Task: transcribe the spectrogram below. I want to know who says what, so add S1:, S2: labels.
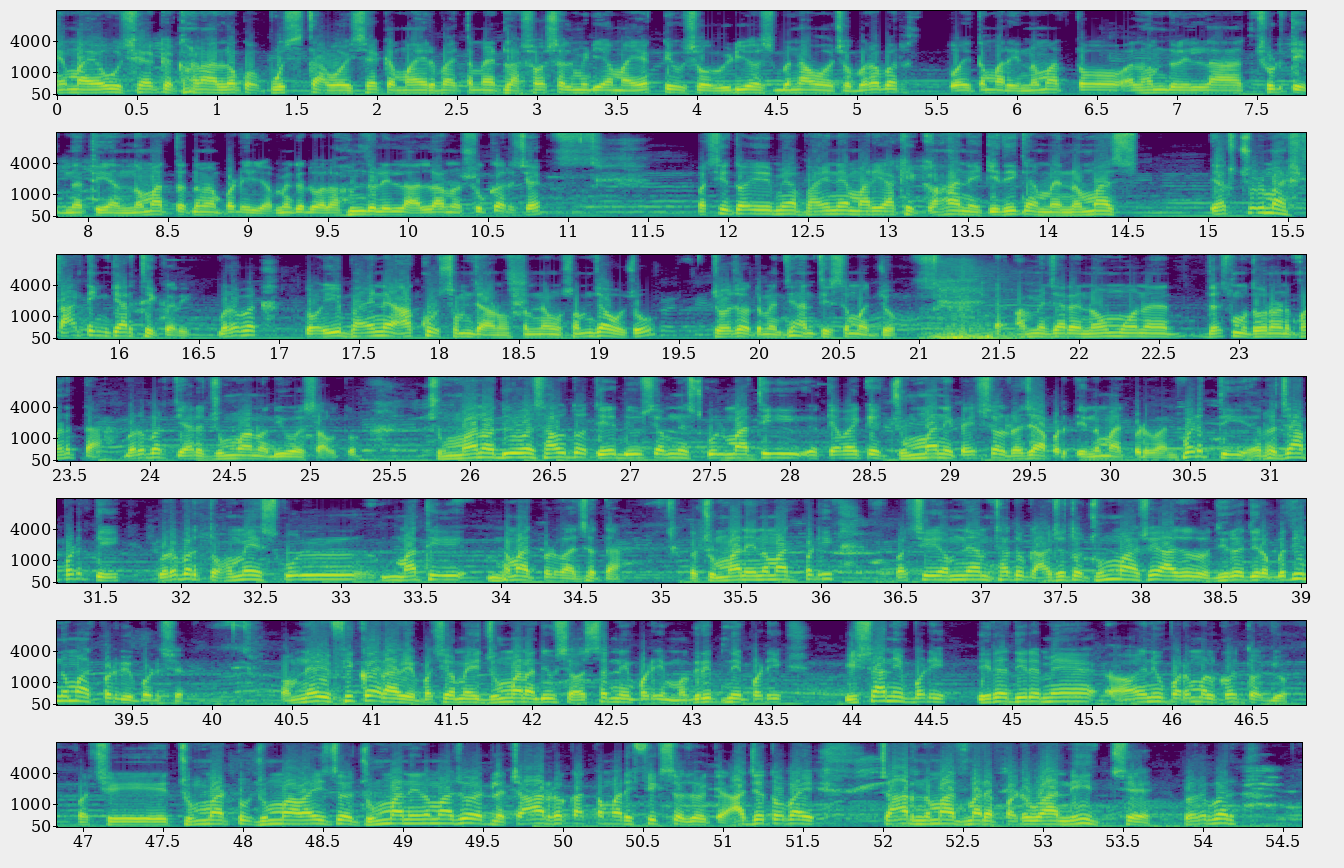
S1: એમાં એવું છે કે ઘણા લોકો પૂછતા હોય છે કે માહિરભાઈ, તમે એટલા સોશિયલ મીડિયામાં એક્ટિવ છો વિડીયોઝ બનાવો છો, બરાબર? તો એ તમારી નમાજ તો અલહમદુલિલ્લા છૂટતી જ નથી અને નમાજ તો તમે પડી જાઓ મેં કીધું અલહમદુલિલ્લા અલ્લાહનો શુકર છે. પછી તો એ મેં ભાઈને મારી આખી કહાની કીધી કે મેં નમાઝ એકચ્યુઅલમાં સ્ટાર્ટિંગ ક્યારથી કરી? બરાબર? તો એ ભાઈને આખું સમજાણું. તમને હું સમજાવું છું. જોજો તમે ધ્યાનથી સમજજો. અમે જ્યારે નવમું અને દસમું ધોરણ ભણતા, બરાબર? ત્યારે જુમ્માનો દિવસ આવતો. જુમ્માનો દિવસ આવતો, તે દિવસે અમને સ્કૂલમાંથી કહેવાય કે જુમ્માની સ્પેશિયલ રજા પડતી, નમાજ પડવાની પડતી, રજા પડતી, બરાબર? તો અમે સ્કૂલમાંથી નમાજ પડવા જતા. જુમ્માની નમાજ પડી પછી અમને એમ થતું કે આજે તો જુમ્મા છે, આજે તો ધીરે ધીરે બધી નમાજ પડવી પડશે. અમને એવી ફિકર આવી, પછી અમે જુમ્માના દિવસે અસર નહીં પડી મગરીબ નહીં પડી ઈશા નહીં પડી, ધીરે ધીરે મેં એની ઉપર અમલ કરતો ગયો. પછી જુમ્મા ટુ જુમ્મા વાઇઝ જુમ્માની નમાજ હોય એટલે ચાર રકાત તમારી ફિક્સ જ હોય કે આજે તો ભાઈ ચાર નમાજ મારે પડવાની જ છે. બરાબર?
